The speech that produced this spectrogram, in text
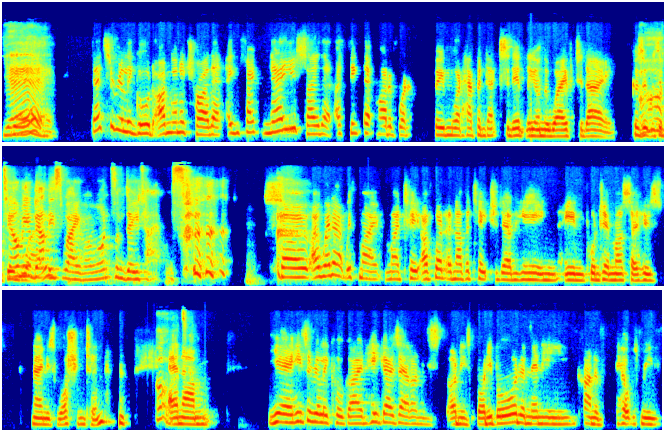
yeah. That's a really good. I'm going to try that. In fact, now you say that, I think that might have what, been what happened accidentally on the wave today because it was Oh, a big tell me about this wave. I want some details. So I went out with my my te- I've got another teacher down here in in Punta Hermosa whose name is Washington. oh, and that's um. Yeah he's a really cool guy and he goes out on his on his bodyboard and then he kind of helps me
